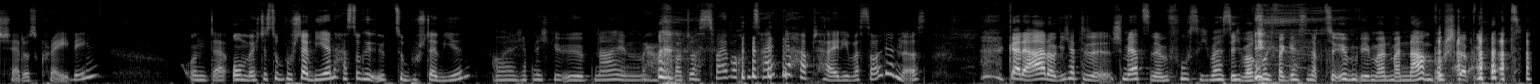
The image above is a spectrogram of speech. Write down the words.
Shadows Craving. Und da, oh, möchtest du buchstabieren? Hast du geübt zu buchstabieren? Oh, ich habe nicht geübt, nein. Oh Gott, du hast zwei Wochen Zeit gehabt, Heidi. Was soll denn das? Keine Ahnung, ich hatte Schmerzen im Fuß. Ich weiß nicht, warum ich vergessen habe zu üben, wie man meinen Namen buchstabiert.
